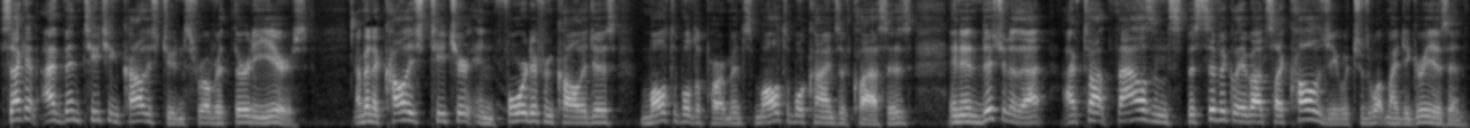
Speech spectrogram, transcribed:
Second, I've been teaching college students for over 30 years. I've been a college teacher in four different colleges, multiple departments, multiple kinds of classes. And in addition to that, I've taught thousands specifically about psychology, which is what my degree is in.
